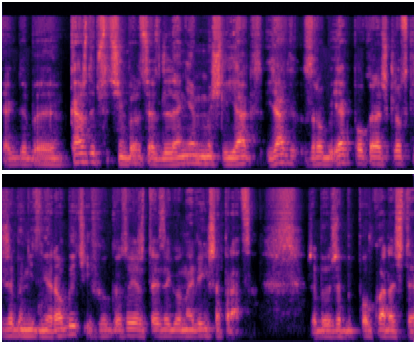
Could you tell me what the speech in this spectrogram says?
jak gdyby każdy przedsiębiorca jest leniem, myśli jak, jak, zrobi, jak poukładać klocki, żeby nic nie robić i okazuje, że to jest jego największa praca, żeby, żeby poukładać te,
